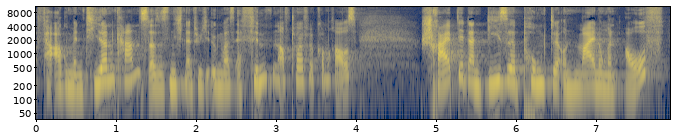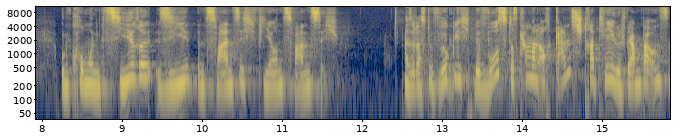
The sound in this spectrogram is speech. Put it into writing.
verargumentieren kannst. Also es ist nicht natürlich irgendwas erfinden auf Teufel komm raus. Schreib dir dann diese Punkte und Meinungen auf und kommuniziere sie in 2024. Also, dass du wirklich bewusst, das kann man auch ganz strategisch, wir haben bei uns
